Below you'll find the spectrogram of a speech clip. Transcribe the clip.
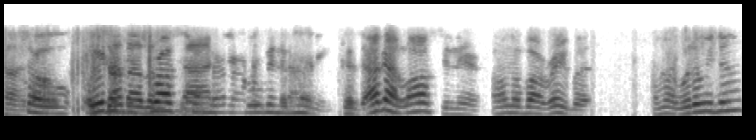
Uh, So well, where some does the trust got- and moving the money? Because I got lost in there. I don't know about Ray, but I'm like, what are we doing?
